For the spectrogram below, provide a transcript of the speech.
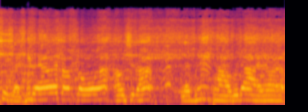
สิ่งแบบที่แล้วนำโนฮะเอาชนะแลมบรี่ทาวไปได้นะฮะ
